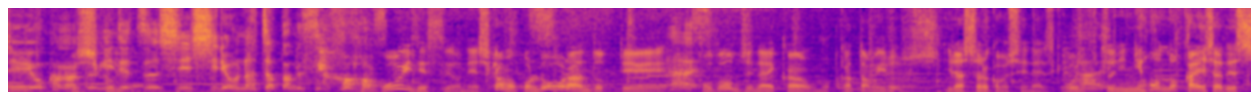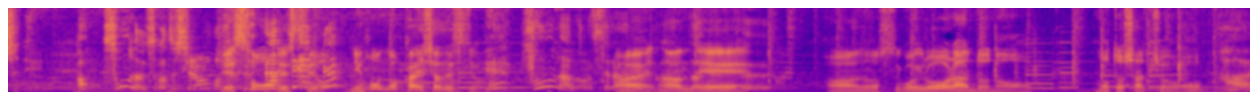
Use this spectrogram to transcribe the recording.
重要科学技術史資料になっちゃったんですよ。すごいですよね。しかもこのローランドってはい。ご存知ない方もいらっしゃるかもしれないですけど、はい。普通に日本の会社ですしね。あそうなんですか？私知らなかった。えそうですよ。日本の会社ですよ。えそうなの？知らなかったです、はい。なんであのすごいローランドの元社長は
